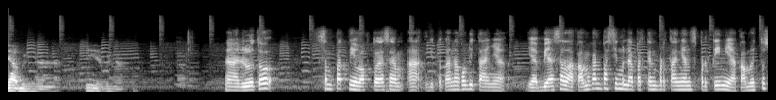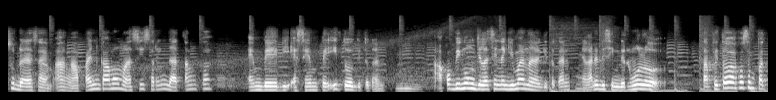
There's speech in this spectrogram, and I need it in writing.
Ya benar. Iya benar. Nah dulu tuh sempat nih waktu SMA gitu kan aku ditanya ya biasalah kamu kan pasti mendapatkan pertanyaan seperti ini ya. Kamu itu sudah SMA ngapain kamu masih sering datang ke MB di SMP itu gitu kan. Hmm. aku bingung jelasinnya gimana gitu kan. Yang ada disindir mulu. Tapi tuh aku sempat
